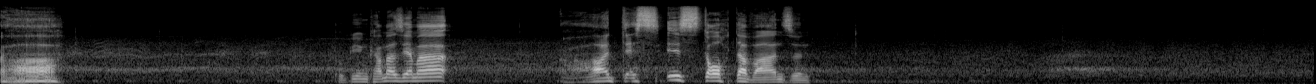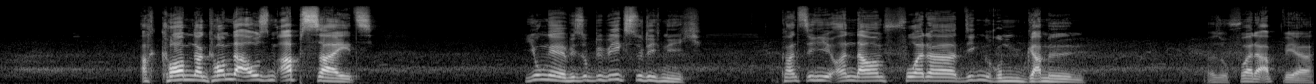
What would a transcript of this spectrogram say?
Ah. Probieren kann man es ja mal. Oh, das ist doch der Wahnsinn. Ach komm, dann komm da aus dem Abseits. Junge, wieso bewegst du dich nicht? Du kannst dich nicht andauernd vor der Ding rumgammeln. Also vor der Abwehr.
